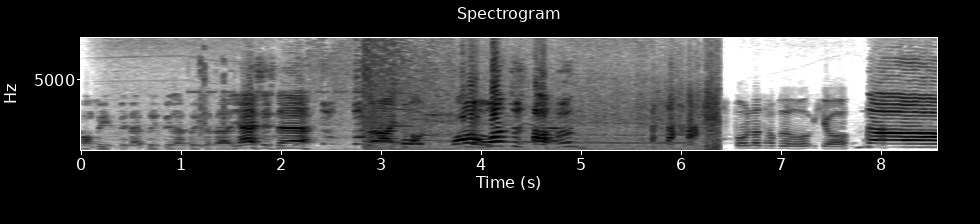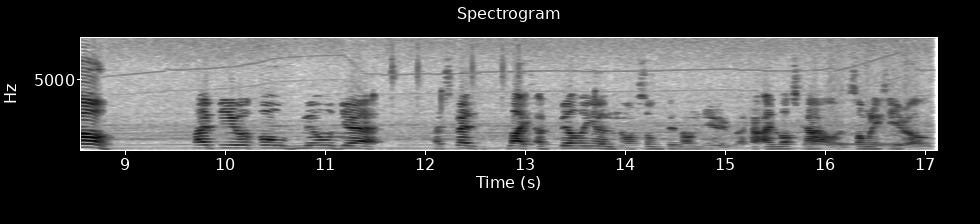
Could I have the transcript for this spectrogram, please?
Come on, please be there, please be there, please be there. Yes, it's there! Alright. Whoa, what just happened? Spawn on top of the Luxor. No! My beautiful Miljet. I spent like a billion or something on you. I, can't, I lost count. There's so many zeros.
